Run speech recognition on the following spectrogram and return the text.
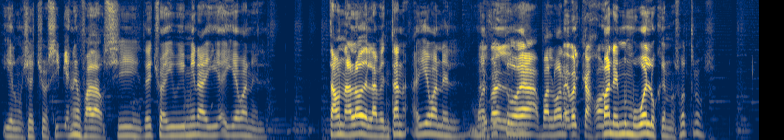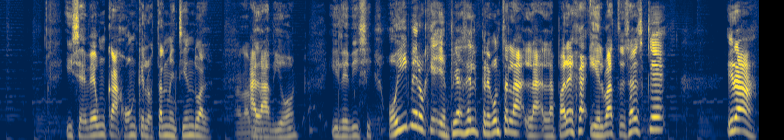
Y el muchacho así bien enfadado. Sí, de hecho ahí, mira, ahí, ahí llevan el... Estaban al lado de la ventana, ahí llevan el eh, van- ahí va el cajón. Van en el mismo vuelo que nosotros. Y se ve un cajón que lo están metiendo al, Al al avión. Y le dice, oye, pero que empieza a hacerle pregunta la, la, la pareja y el vato, ¿sabes qué? Mira,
